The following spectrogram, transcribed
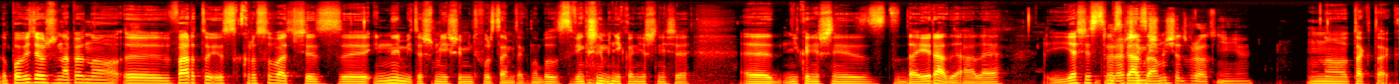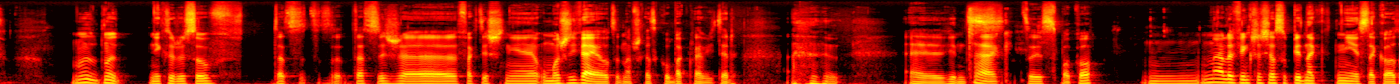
No powiedział, że na pewno warto jest krosować się z innymi też mniejszymi twórcami, tak, no bo z większymi niekoniecznie się, niekoniecznie daje radę, ale ja się z To tym musi zgadzam. być odwrotnie, nie? No tak, tak. No, no niektórzy są tacy, tacy- że faktycznie umożliwiają to, na przykład Kuba Klawiter. E, Więc Tak. to jest spoko. Mm, No ale większość osób jednak nie jest taka,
